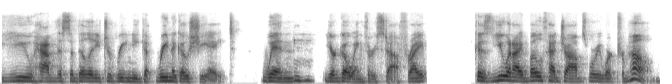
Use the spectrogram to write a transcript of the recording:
you have this ability to renegotiate when mm-hmm. you're going through stuff, right? Because you and I both had jobs where we worked from home.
